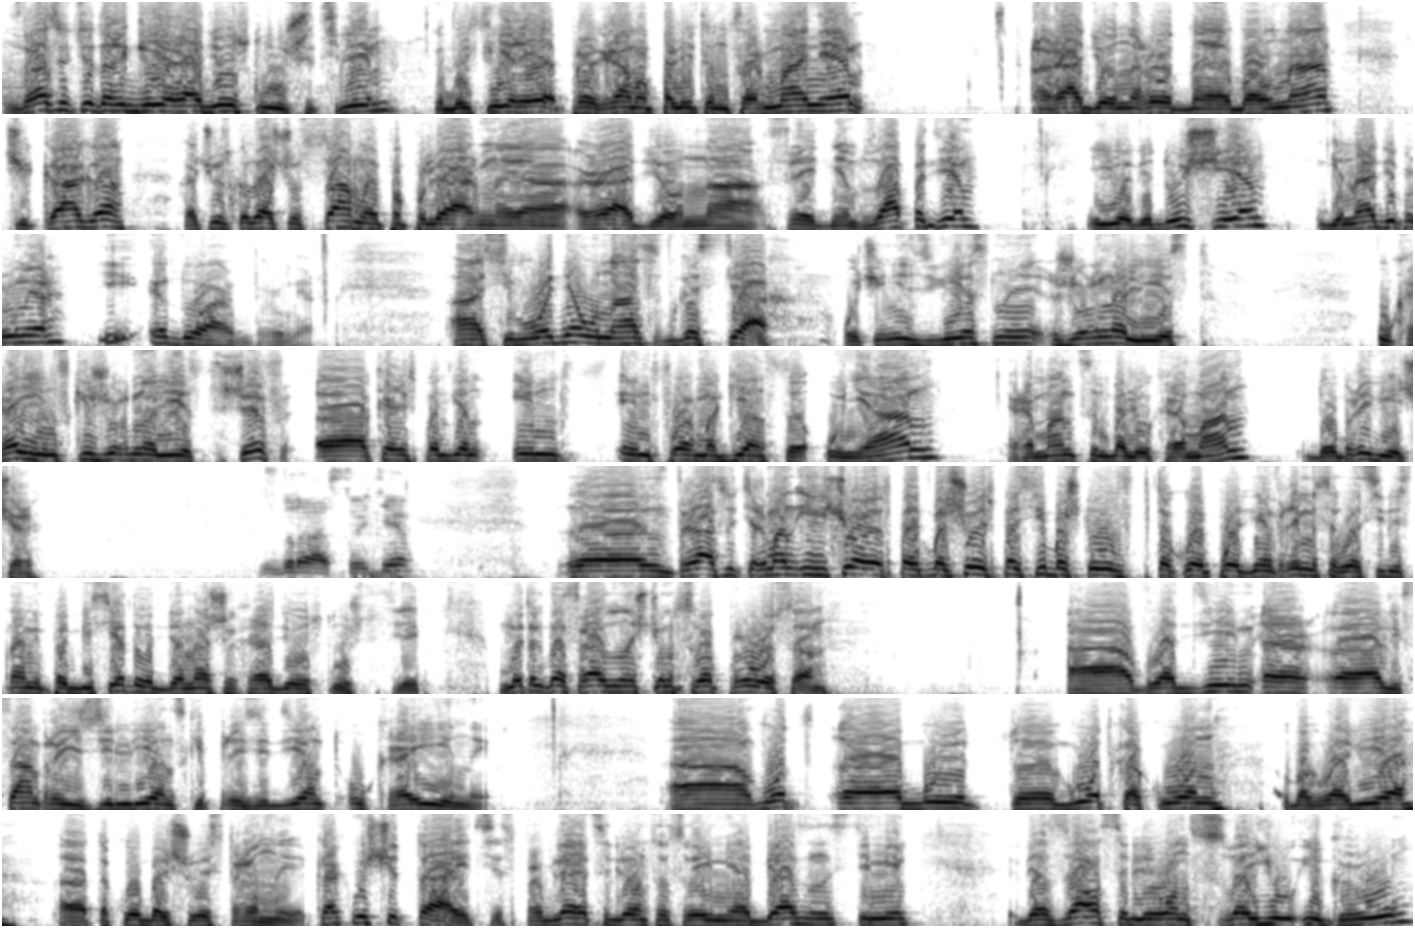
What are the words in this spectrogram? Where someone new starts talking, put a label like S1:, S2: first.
S1: Здравствуйте, дорогие радиослушатели. В эфире программа «Политинформания». Радио «Народная волна», Чикаго. Хочу сказать, что самое популярное радио на Среднем Западе. Ее ведущие Геннадий Брумер
S2: и Эдуард Брумер.
S1: А сегодня у нас в гостях очень известный журналист, украинский журналист, шеф-корреспондент э, инф информагентства «Униан» Роман Цымбалюк. Роман, добрый вечер.
S3: Здравствуйте.
S1: Э, здравствуйте, Роман. И еще раз большое спасибо, что в такое позднее время согласились с нами побеседовать для наших радиослушателей. Мы тогда сразу начнем с вопроса. А Владимир э, Александрович Зеленский, президент Украины. А, вот а, будет год, как он во главе такой большой страны. Как вы считаете, справляется ли он со своими обязанностями, ввязался ли он в свою игру,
